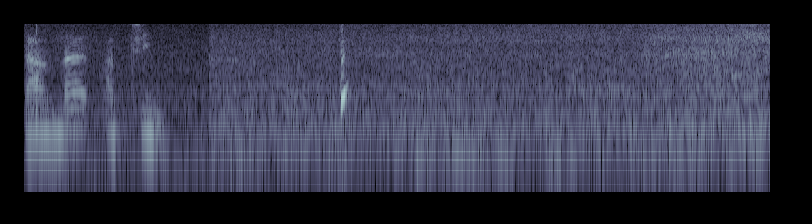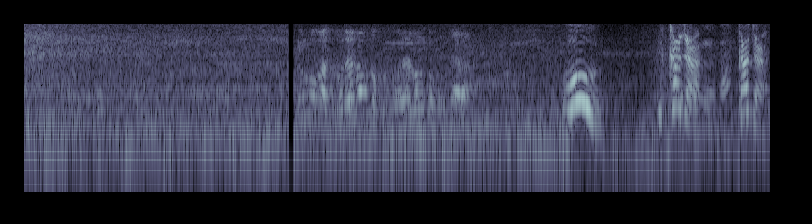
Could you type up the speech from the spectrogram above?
다음날 아침. 형모가 노래방도 그 노래방도 공짜라. 오! 가자! 가자!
